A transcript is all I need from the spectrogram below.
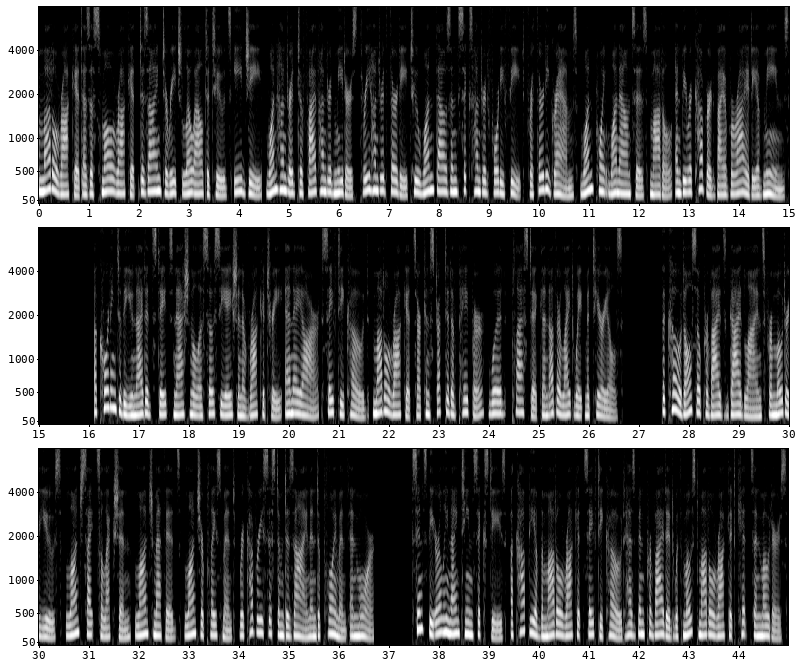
A model rocket is a small rocket designed to reach low altitudes e.g., 100 to 500 meters 330 to 1640 feet for 30 grams 1.1 ounces model and be recovered by a variety of means. According to the United States National Association of Rocketry NAR safety code, model rockets are constructed of paper, wood, plastic and other lightweight materials. The code also provides guidelines for motor use, launch site selection, launch methods, launcher placement, recovery system design and deployment and more. Since the early 1960s, a copy of the Model Rocket Safety Code has been provided with most model rocket kits and motors.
